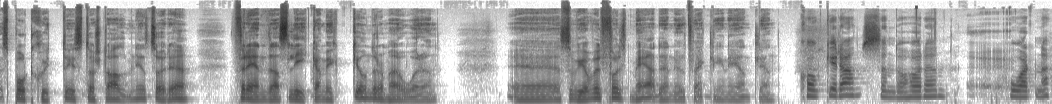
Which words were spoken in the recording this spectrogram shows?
sportskytte i största allmänhet så är det förändrats lika mycket under de här åren. Eh, så vi har väl följt med den utvecklingen egentligen. Konkurrensen då, har den hårdnat?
